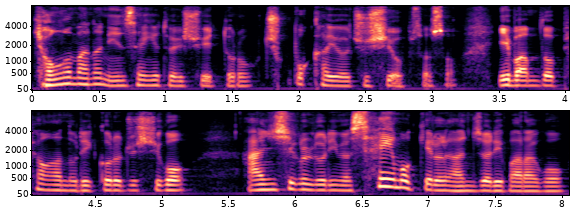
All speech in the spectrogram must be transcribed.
경험하는 인생이 될 수 있도록 축복하여 주시옵소서. 이 밤도 평안으로 이끌어 주시고 안식을 누리며 새 먹기를 간절히 바라고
